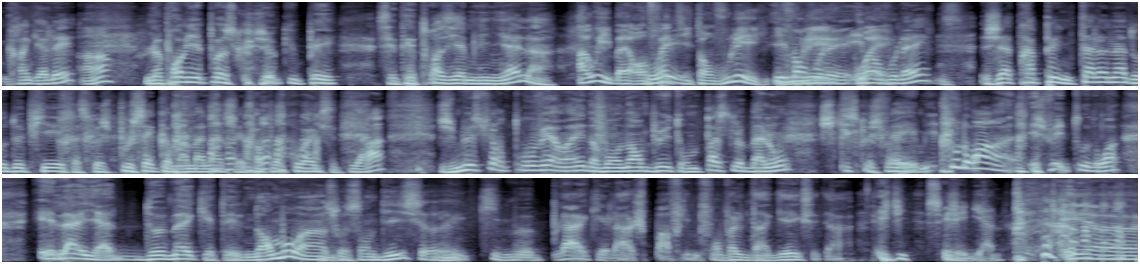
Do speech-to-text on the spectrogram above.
Gringalet. Hein Le premier poste que j'occupais, c'était troisième lignelle. Ah oui, bah en Oui. fait, il t'en voulait. Il m'en voulait, il ouais. voulait. J'ai attrapé une talonnade aux deux pieds parce que je poussais comme un malade, je savais pas pourquoi, etc. Je me suis retrouvé à un moment donné dans mon embut, on me passe le ballon. Je qu'est-ce que je fais? Tout droit, hein. et je fais tout droit. Et là, il y a deux mecs qui étaient normaux, hein, 70, euh, qui me plaquent, et là, je paf, ils me font valdinguer, etc. Et je dis, c'est génial. et, euh,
